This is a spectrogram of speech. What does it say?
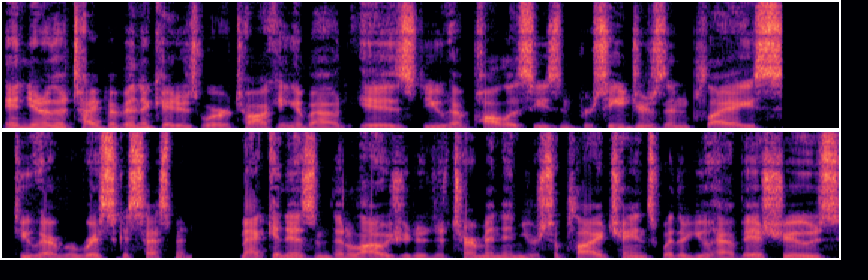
And, you know, the type of indicators we're talking about is do you have policies and procedures in place? Do you have a risk assessment mechanism that allows you to determine in your supply chains whether you have issues?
